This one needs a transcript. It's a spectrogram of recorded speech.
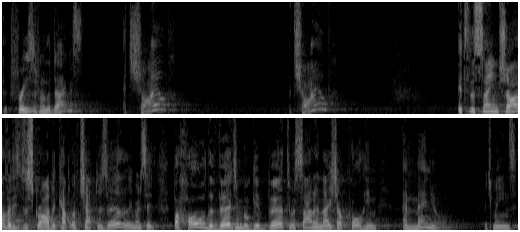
that frees us from the darkness? A child? A child? It's the same child that is described a couple of chapters earlier when it said, Behold, the virgin will give birth to a son, and they shall call him Emmanuel, which means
